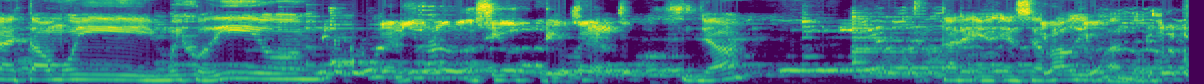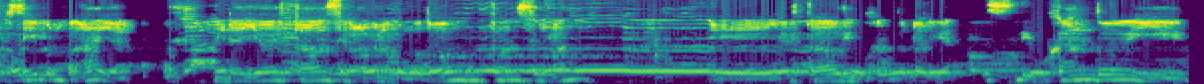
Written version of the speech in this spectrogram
Ha estado muy, muy jodido, bro, ha sido dibujar harto. ¿ya? Estar en- encerrado Yo- dibujando. Sí, por favor. Ah, ya. Mira, yo he estado encerrado. Bueno, como todos estado encerrados, eh, yo he estado dibujando en realidad. Dibujando y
